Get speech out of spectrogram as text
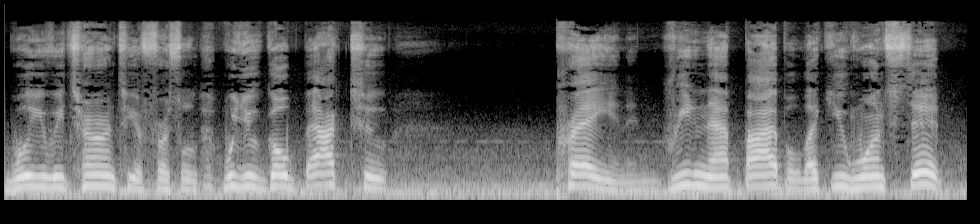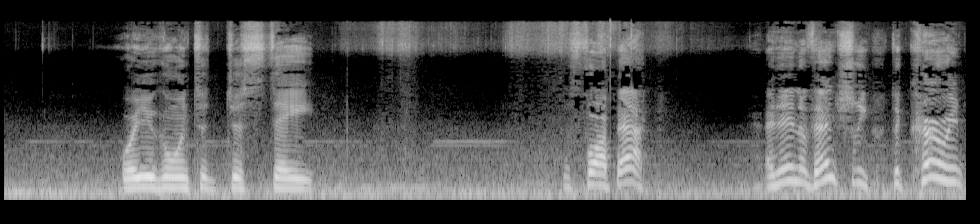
Will you return to your first love? Will you go back to praying and reading that Bible like you once did? Or are you going to just stay as far back? And then eventually the current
